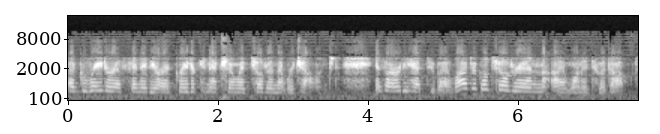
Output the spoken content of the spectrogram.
a greater affinity or a greater connection with children that were challenged. As I already had two biological children, I wanted to adopt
